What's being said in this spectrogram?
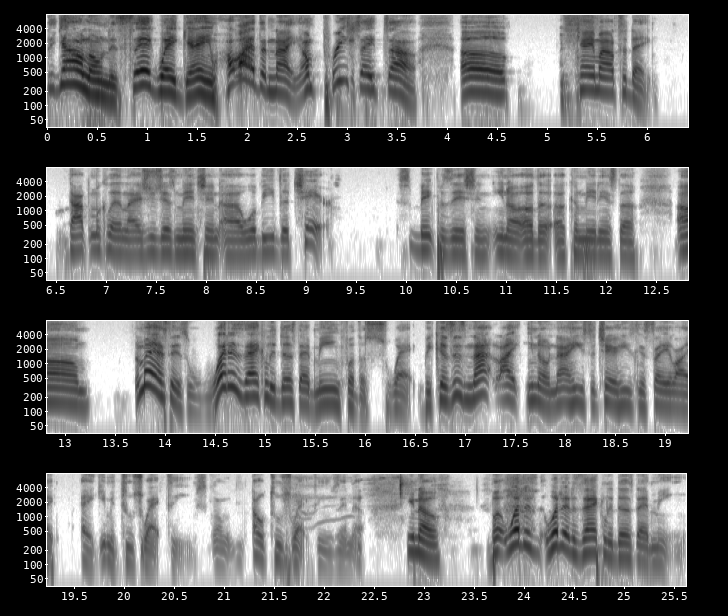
Y'all on this segue game hard tonight. I appreciate y'all. Uh, came out today. Dr. McClelland, as you just mentioned, uh, will be the chair. It's a big position, you know, of the uh, committee and stuff. Um, let me ask this: What exactly does that mean for the SWAC? Because it's not like you know now he's the chair. He can say like, "Hey, give me two SWAC teams. Throw two SWAC teams in there," you know. But what is what exactly does that mean?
